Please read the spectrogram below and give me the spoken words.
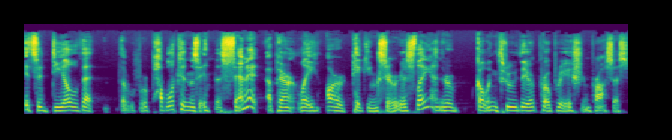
It's a deal that the Republicans in the Senate apparently are taking seriously and they're going through the appropriation process.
